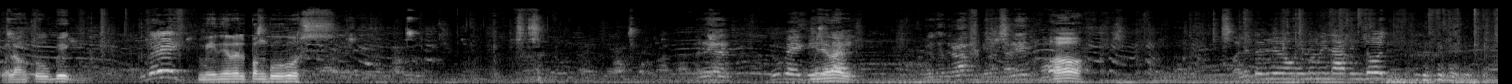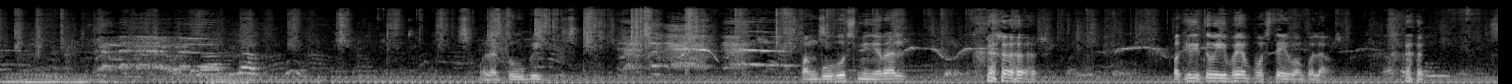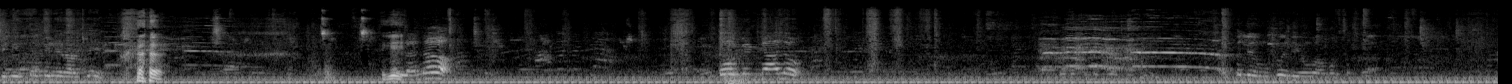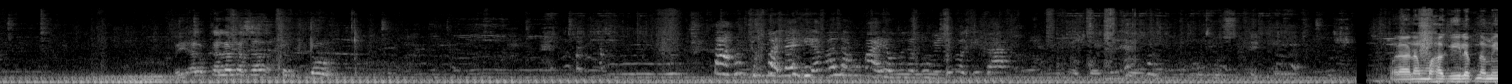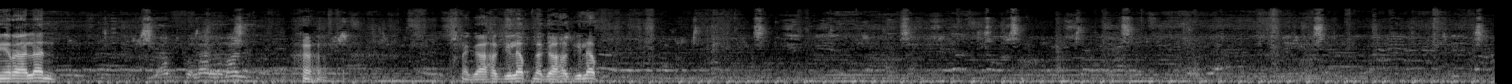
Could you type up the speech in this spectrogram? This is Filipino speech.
Walang tubig. Mineral pang buhos. Ano yan? Tubig, Mineral. Oo. Palitan nyo yung inumin natin doon. Walang tubig. Pangbuhos, mineral. Pag hindi tumiba yung poste, ewan ko lang. Siminto mineral din. Sige. Ano? Yung tubig na ano? Talim mo ko, hindi mo makusap ka. May alkala na sa tractor. Takot ka pala eh. Akala ko kaya mo na bumili Wala nang mahagilap na mineralan. Wala naman. naghahagilap, naghahagilap.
